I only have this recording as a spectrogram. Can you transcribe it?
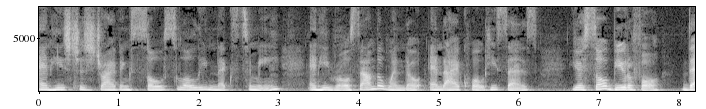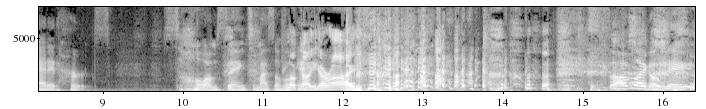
and he's just driving so slowly next to me and he rolls down the window and I quote he says, "You're so beautiful that it hurts." So I'm saying to myself, Look okay. out your eyes. So I'm like, okay,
